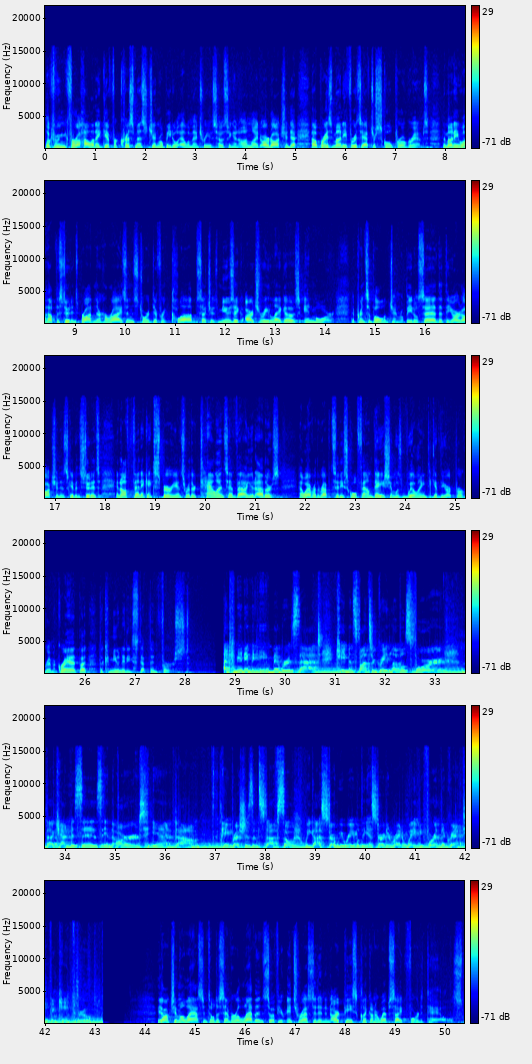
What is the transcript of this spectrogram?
Looking for a holiday gift for Christmas? General Beadle Elementary is hosting an online art auction to help raise money for its after-school programs. The money will help the students broaden their horizons toward different clubs such as music, archery, Legos, and more. The principal of General Beadle said that the art auction has given students an authentic experience where their talents have valued others. However, the Rapid City School Foundation was willing to give the art program a grant, but the community stepped in first community members that came and sponsored grade levels for the canvases in the art and um, paintbrushes and stuff. So we got start, we were able to get started right away before the grant even came through. The auction will last until December 11th, so if you're interested in an art piece, click on our website for details.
